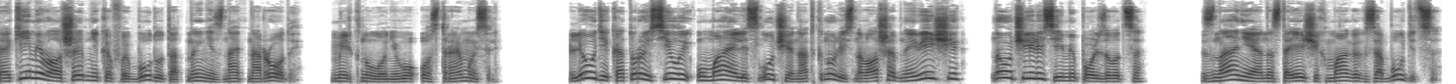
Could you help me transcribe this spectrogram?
Такими волшебников и будут отныне знать народы, мелькнула у него острая мысль. Люди, которые силой ума или случая наткнулись на волшебные вещи, научились ими пользоваться. Знание о настоящих магах забудется,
